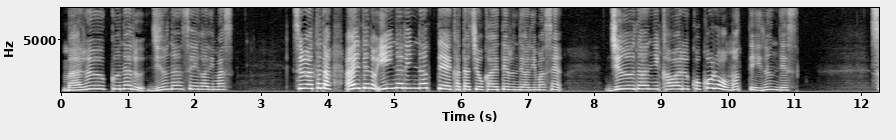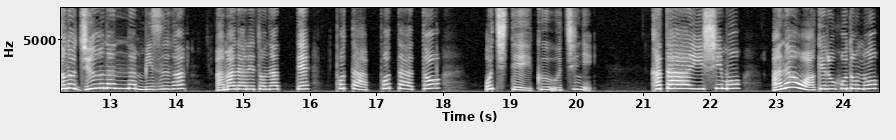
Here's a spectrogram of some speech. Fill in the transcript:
丸くなる柔軟性があります。それはただ相手の言いなりになって形を変えてるんではありません。柔軟に変わる心を持っているんです。その柔軟な水が雨だれとなってポタポタと落ちていくうちに硬い石も穴を開けるほどの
